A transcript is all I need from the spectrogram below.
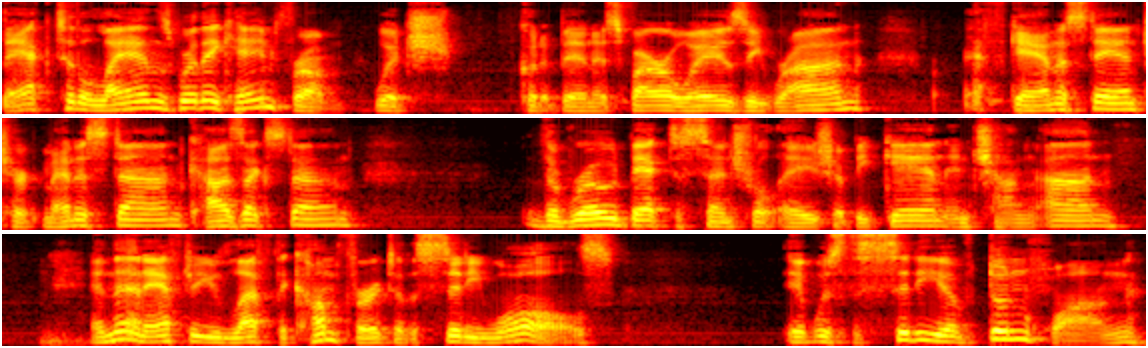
back to the lands where they came from, which could have been as far away as Iran, Afghanistan, Turkmenistan, Kazakhstan. The road back to Central Asia began in Chang'an, and then after you left the comfort of the city walls, it was the city of Dunhuang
